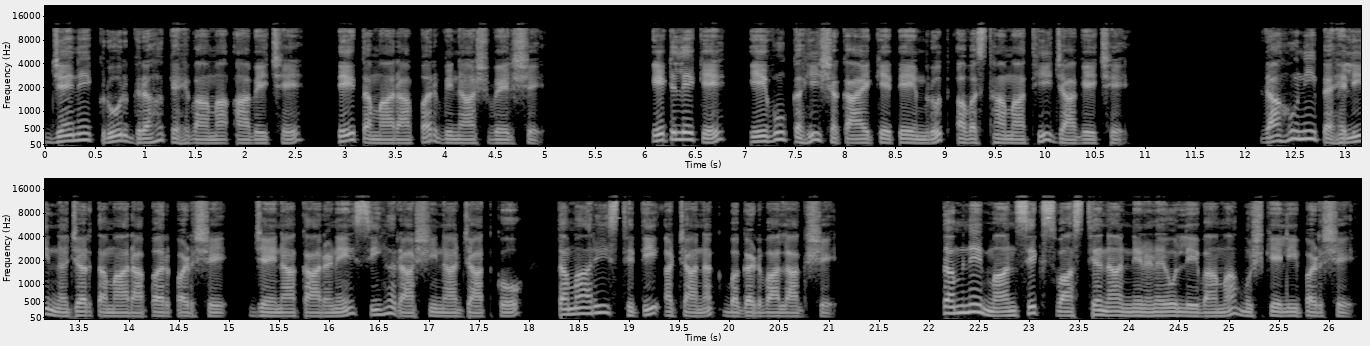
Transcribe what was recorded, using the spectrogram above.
જેને ક્રૂર ગ્રહ કહેવામાં આવે છે, તે તમારા પર વિનાશ વેરશે. એટલે કે, એવું કહી શકાય કે તે મૃત અવસ્થામાંથી જાગે છે. રાહુની પહેલી નજર તમારા પર પડશે, જેના કારણે સિંહ રાશિના જાતકો તમારી સ્થિતિ અચાનક બગડવા લાગશે. તમને માનસિક સ્વાસ્થ્યના નિર્ણયો લેવામાં મુશ્કેલી પડશે.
